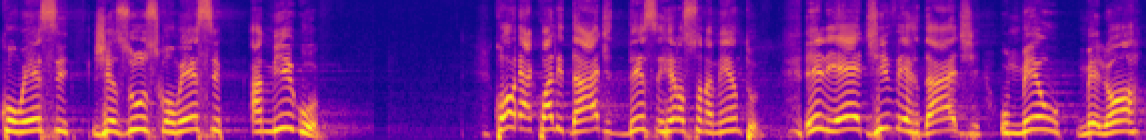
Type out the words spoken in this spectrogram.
com esse Jesus, com esse amigo? Qual é a qualidade desse relacionamento? Ele é de verdade o meu melhor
